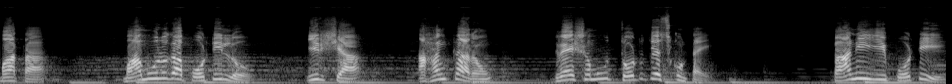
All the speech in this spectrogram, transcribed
మాత మామూలుగా పోటీల్లో ఈర్ష్య అహంకారం ద్వేషము చోటు చేసుకుంటాయి. కానీ ఈ పోటీ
